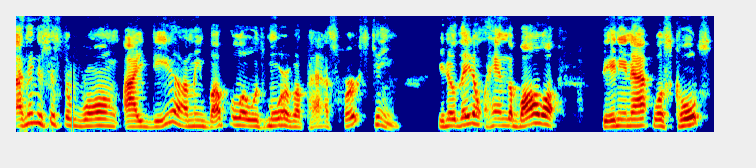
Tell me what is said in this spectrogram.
I think it's just the wrong idea. I mean, Buffalo was more of a pass first team. You know, they don't hand the ball off. The Indianapolis Colts,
